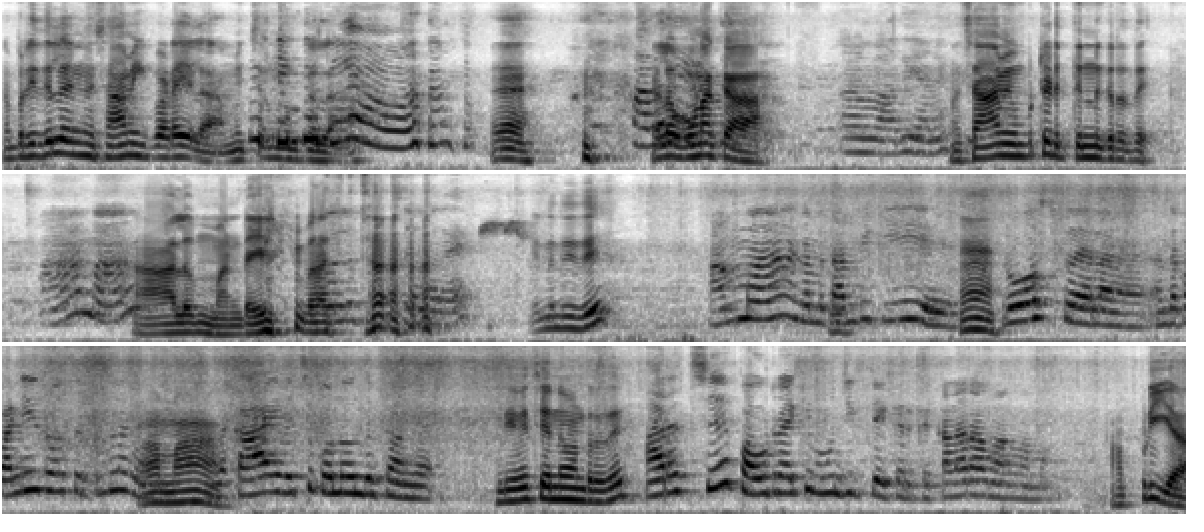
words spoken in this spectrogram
அப்புறம் இதில் இன்னும் சாமிக்கு படையல? மிச்சம் முட்டலாம் ஏ எல்லாம் உனக்கா? சாமி எடுத்து தின்னுக்கிறது. ஆளும் மண்டையிலையும் பார்த்தா என்னது இது? அம்மா நம்ம தம்பிக்கு. ரோஸ் அந்த பன்னீர் ரோஸ் இருக்கும்ல ஆமா. அதை காய வச்சு கொண்டு வந்திருக்காங்க. இதை வச்சு என்ன பண்ணுறது அரைச்சு பவுடர் ஆக்கி மூஞ்சிக்கு தேய்க்கிறதுக்கு கலரா வாங்கலாமா. அப்படியா?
